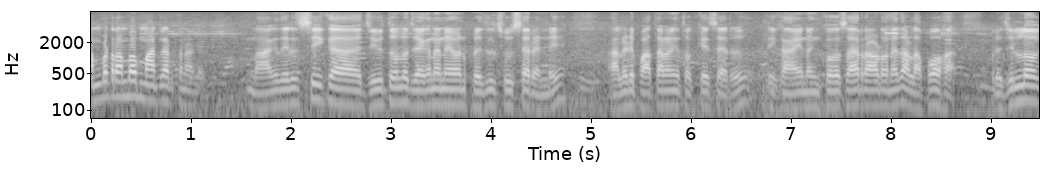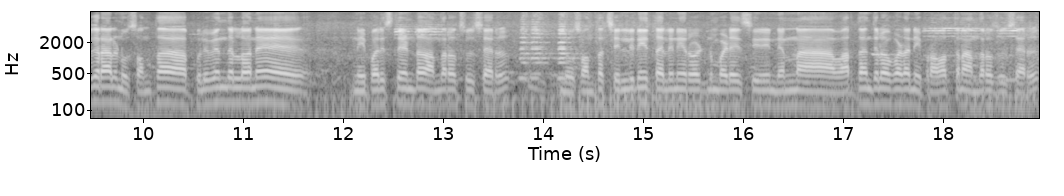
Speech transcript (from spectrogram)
అంబటి రాంబాబు మాట్లాడుతున్నాడు. నాకు తెలిసి ఇక జీవితంలో జగన్ అనేవాడిని ప్రజలు చూశారండి. ఆల్రెడీ పాతాళానికి తొక్కేశారు. ఇక ఆయన ఇంకొకసారి రావడం అనేది వాళ్ళ అపోహ. ప్రజల్లోకి రాలి నువ్వు సొంత పులివెందుల్లోనే నీ పరిస్థితి ఏంటో అందరూ చూశారు. నువ్వు సొంత చెల్లిని తల్లిని రోడ్డుని పడేసి నిన్న వర్ధంతిలో కూడా నీ ప్రవర్తన అందరూ చూశారు.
